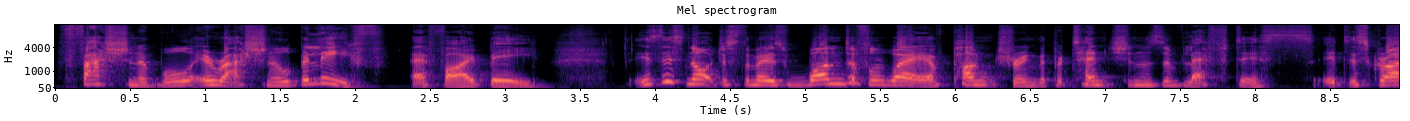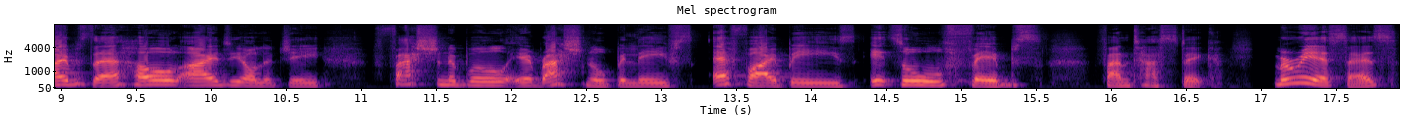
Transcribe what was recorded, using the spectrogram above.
fashionable irrational belief, FIB. Is this not just the most wonderful way of puncturing the pretensions of leftists? It describes their whole ideology fashionable, irrational beliefs, FIBs, it's all fibs. Fantastic. Maria says,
